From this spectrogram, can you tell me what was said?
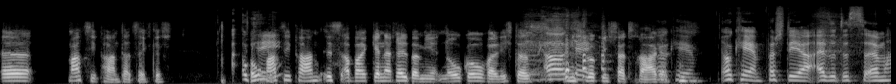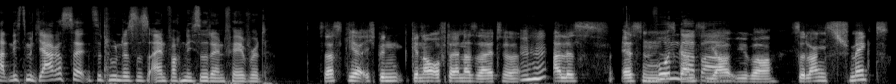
Äh, Marzipan tatsächlich. Okay. Marzipan ist aber generell bei mir ein No-Go, weil ich das Okay. nicht wirklich vertrage. Okay, okay, verstehe. Also das ähm, hat nichts mit Jahreszeiten zu tun, das ist einfach nicht so dein Favorite. Saskia, ich bin genau auf deiner Seite. Mhm. Alles essen Wunderbar. das ganze Jahr über. Solange es schmeckt.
